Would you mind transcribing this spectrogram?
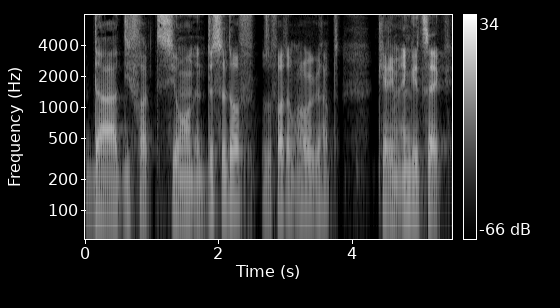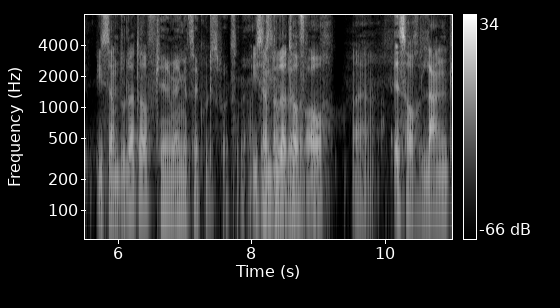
da die Fraktion in Düsseldorf sofort im Auge gehabt. Kerim Engizek, Isam Dulatov. Kerim Engels, gutes Boxen. Ja. Islam Dulatov auch. Äh, ist auch lang,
